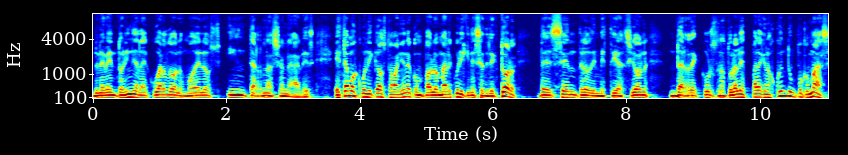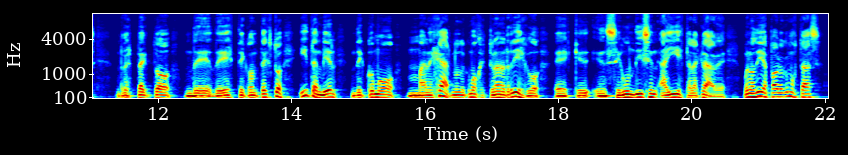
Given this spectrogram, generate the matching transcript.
de un evento en línea de acuerdo a los modelos internacionales. Estamos comunicados esta mañana con Pablo Mercury, quien es el director del Centro de Investigación de Recursos Naturales, para que nos cuente un poco más respecto de, este contexto y también de cómo manejar, ¿no? de cómo gestionar el riesgo, eh, que según dicen ahí está la clave. Buenos días, Pablo, ¿cómo estás?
